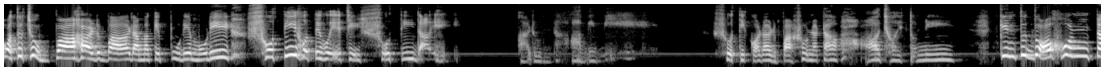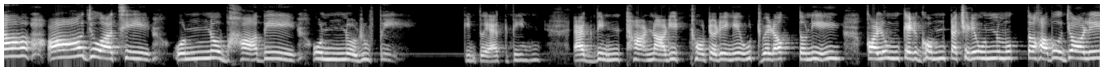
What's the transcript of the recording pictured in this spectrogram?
অথচ বারবার আমাকে পুড়ে মরে সতী হতে হয়েছে সতী দায়ে। কারণ আমি মেয়ে। সতী করার বাসনাটা আজ হয়তো নেই, কিন্তু দহনটা আজও আছে অন্যভাবে, অন্য রূপে। কিন্তু একদিন একদিন নারীর ঠোঁট রেঙে উঠবে রক্ত নিয়ে কলঙ্কের ঘোমটা ছেড়ে উন্মুক্ত হব জলে,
